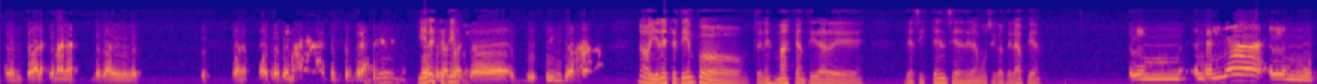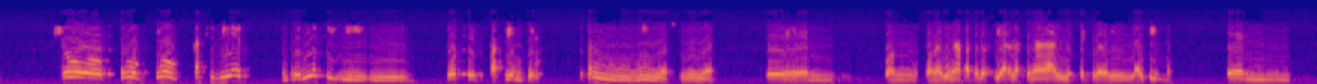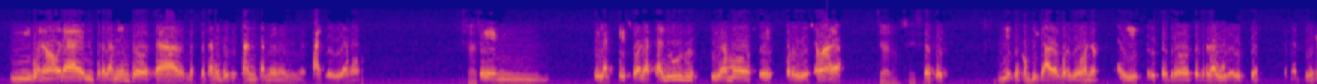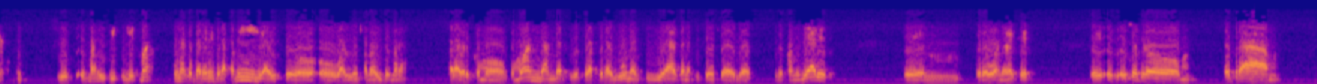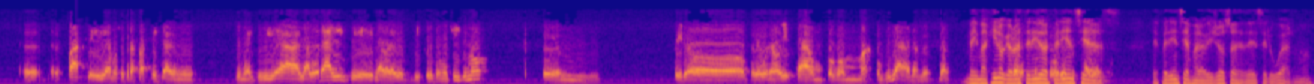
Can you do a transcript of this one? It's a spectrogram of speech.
en todas las semanas, lo cual bueno, otro tema. y en este tiempo distinto. No, y en este tiempo tenés más cantidad de, de asistencia desde la musicoterapia. En, en realidad, yo tengo tengo casi 10, entre 10 y, y, 12 pacientes, que son niños y niñas. Eh, con, con alguna patología relacionada al espectro del autismo. Em, y bueno, ahora el tratamiento está, los tratamientos están también en espacio, digamos. Em, el acceso a la salud, digamos, es por videollamada. Claro, sí, sí. Entonces, y eso es complicado, porque bueno, ahí es, otro, es otro laburo, ¿viste? es, es, más difícil, es más un acompañamiento de la familia, ¿viste? O, o algún llamadito para para ver cómo, cómo andan, ver si se puede hacer alguna actividad con asistencia de los, los familiares. Eh, pero bueno, este es, es, otro otra eh, fase, digamos, otra faceta de mi, de mi actividad laboral, que la verdad que disfruto muchísimo. Em, pero pero bueno, hoy está un poco más complicada también. Me imagino que habrás tenido experiencias experiencias maravillosas desde ese lugar, ¿no?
